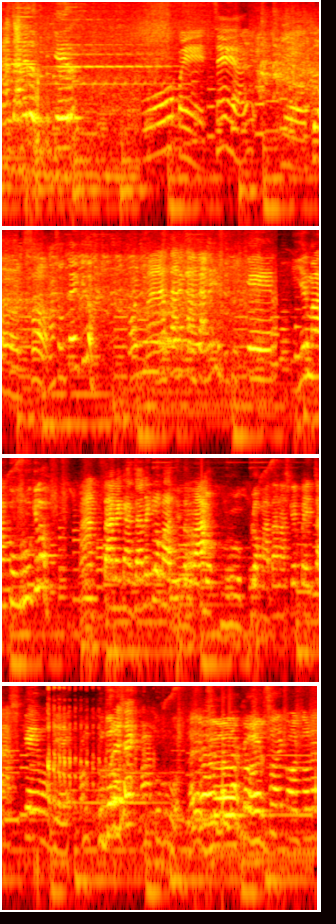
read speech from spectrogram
Kancane lho dipikir. Oh, PC ya. Yo gorso. Maksudnya iki lho. Matane kancane dipikir. Iya malah turu iki lho. Matane kancane ki lho malah diterang. Goblok mata naske pecaske wong piye. Mundur sik. Malah turu. Ayo gorso iki koncone.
